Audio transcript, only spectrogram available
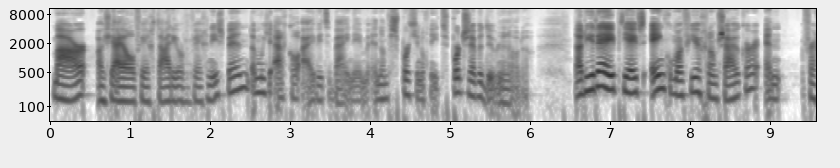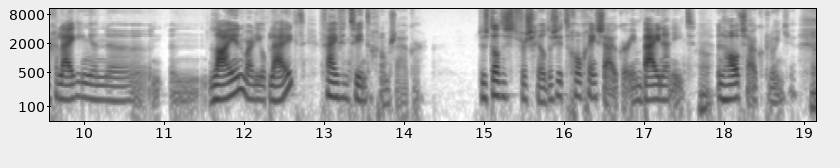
Maar als jij al vegetariër of veganist bent, dan moet je eigenlijk al eiwitten bijnemen. En dan sport je nog niet. Sporters hebben dubbele nodig. Nou, die reep die heeft 1,4 gram suiker. En vergelijking een, eh, een, een lion, waar die op lijkt, 25 gram suiker. Dus dat is het verschil. Er zit gewoon geen suiker in, bijna niet. Ja. Een half suikerklontje. Ja.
